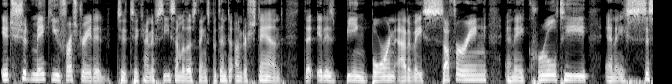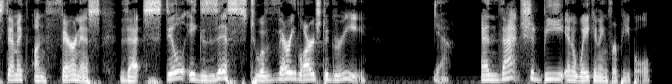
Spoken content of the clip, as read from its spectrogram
it should make you frustrated to, to kind of see some of those things, but then to understand that it is being born out of a suffering and a cruelty and a systemic unfairness that still exists to a very large degree. yeah. And that should be an awakening for people.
